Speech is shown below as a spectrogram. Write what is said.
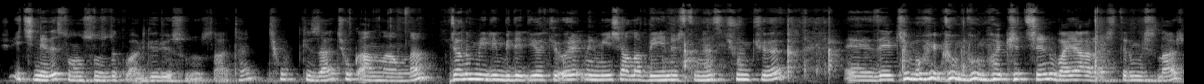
Şu içinde de sonsuzluk var görüyorsunuz zaten. Çok güzel, çok anlamlı. Canım Melin bir de diyor ki öğretmenim inşallah beğenirsiniz. Çünkü e, zevkime uygun bulmak için bayağı araştırmışlar.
